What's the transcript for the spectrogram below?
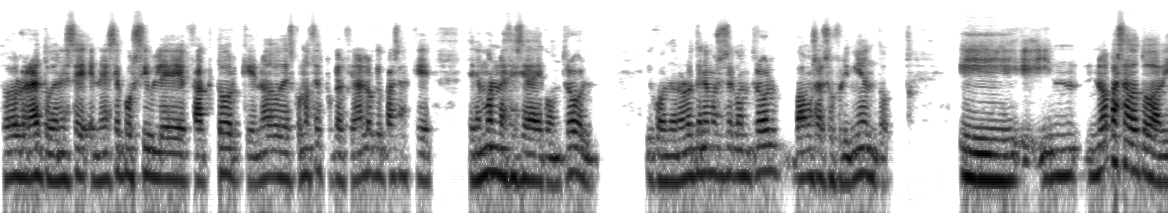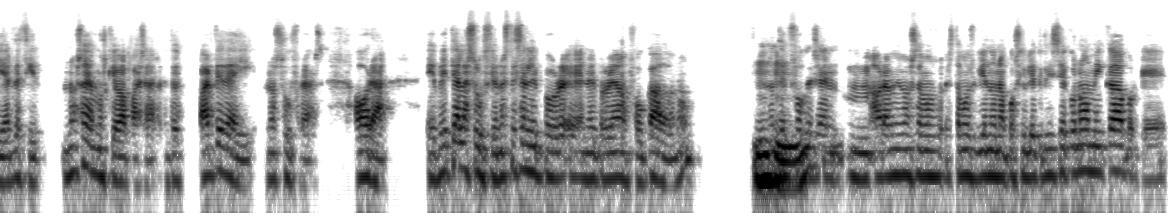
todo el rato en ese, en ese posible factor que no desconoces, porque al final lo que pasa es que tenemos necesidad de control. Y cuando no lo tenemos ese control, vamos al sufrimiento. Y, y, no ha pasado todavía, es decir, no sabemos qué va a pasar. Entonces, parte de ahí, no sufras. Ahora, eh, vete a la solución, este es en el, en el problema enfocado, ¿no? No te enfoques en, mm, ahora mismo estamos, estamos viendo una posible crisis económica porque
